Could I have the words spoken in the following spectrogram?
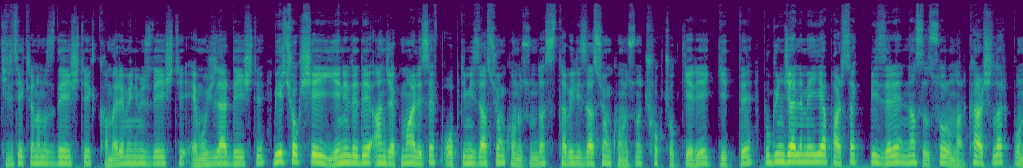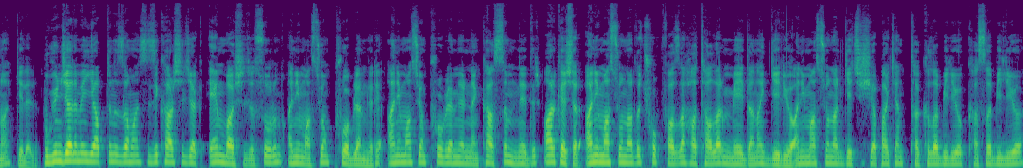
Kilit ekranımız değişti. Kamera menümüz değişti. Emojiler değişti. Birçok şeyi yeniledi ancak maalesef optimizasyon konusunda, stabilizasyon konusunda çok çok geriye gitti. Bu güncellemeyi yaparsak bizlere nasıl sorunlar karşılar buna gelelim. Bu güncellemeyi yaptığınız zaman sizi karşılayacak en başlıca sorun animasyon problemleri. Animasyon problemlerinden kastım nedir? Arkadaşlar animasyonlarda çok fazla hatalar meydana geliyor. Animasyonlar geçiş yaparken takılabiliyor, kasabiliyor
